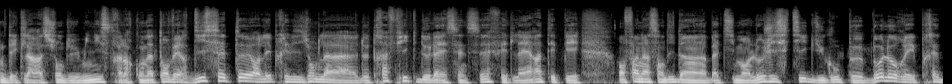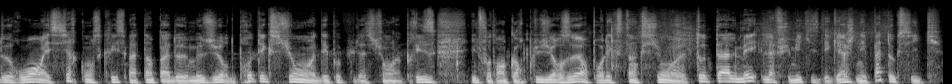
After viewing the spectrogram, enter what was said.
Déclaration du ministre alors qu'on attend vers 17h les prévisions de la de trafic de la SNCF et de la RATP. Enfin l'incendie d'un bâtiment logistique du groupe Bolloré près de Rouen est circonscrit ce matin pas de mesures de protection des populations prises. Il faudra encore plusieurs heures pour l'extinction totale mais la fumée qui se dégage n'est pas toxique.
